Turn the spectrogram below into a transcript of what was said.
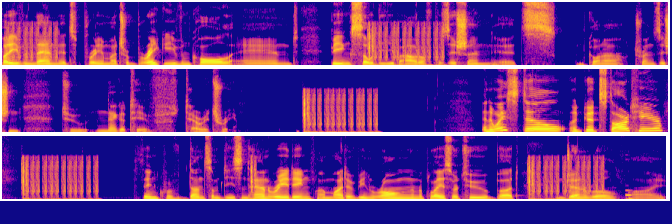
But even then, it's pretty much a break-even call, and being so deep out of position, it's gonna transition to negative territory. Anyway, still a good start here think we've done some decent hand reading. I might have been wrong in a place or two, but in general, I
